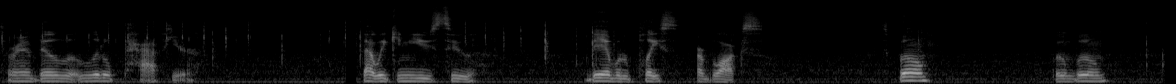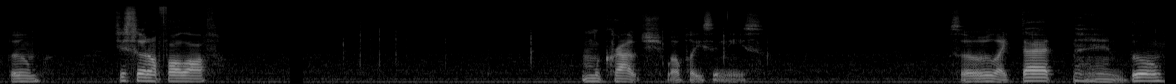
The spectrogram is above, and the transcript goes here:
So we're going to build a little path here that we can use to be able to place our blocks. So boom, boom, boom, boom, just so I don't fall off. I'm gonna crouch while placing these. So like that, and boom.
